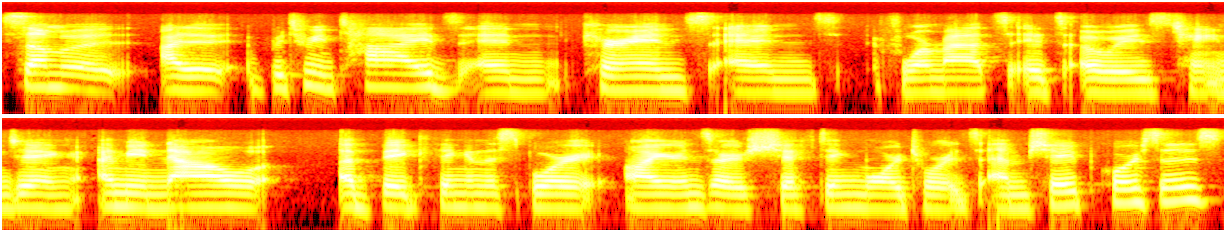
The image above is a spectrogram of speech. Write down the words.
some uh, I, between tides and currents and formats. It's always changing. I mean, now a big thing in the sport. Irons are shifting more towards M shaped courses.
